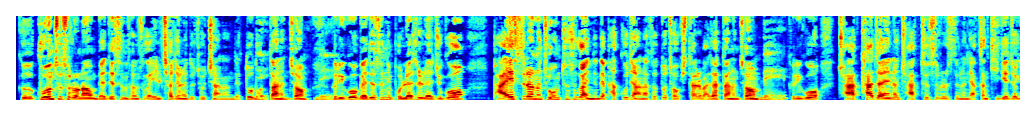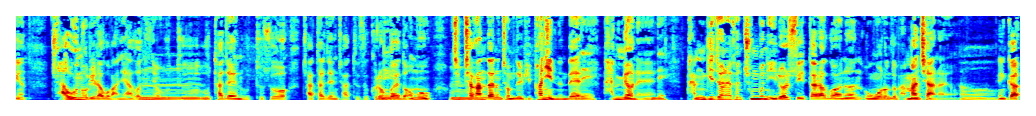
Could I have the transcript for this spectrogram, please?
그 구원 투수로 나온 메디슨 선수가 1차전에도 좋지 않았는데 또 네. 넣었다는 점. 네. 그리고 메디슨이 볼넷을 내주고 바이스라는 좋은 투수가 있는데 바꾸지 않아서 또 적시타를 맞았다는 점. 네. 그리고 좌타자에는 좌투수를 쓰는 약간 기계적인 좌우놀이라고 많이 하거든요. 음. 우투, 우타자에는 우투수, 좌타자에는 좌투수 그런 네. 거에 너무 집착한다는 음. 점들이 비판이 있는데 네. 반면에 네. 단기전에선 충분히 이럴 수 있다라고 하는 옹호론도 만만치 않아요. 어. 그러니까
